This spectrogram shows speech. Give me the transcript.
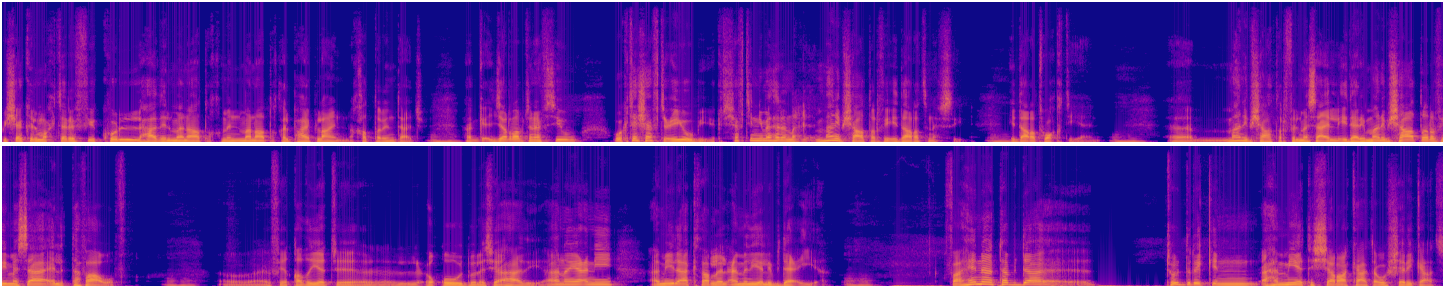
بشكل محترف في كل هذه المناطق من مناطق ال pipeline خط الإنتاج. جربت نفسي و- واكتشفت عيوبي. اكتشفت إني مثلا ماني بشاطر في إدارة نفسي إدارة وقتي يعني. آه، ماني بشاطر في المسائل الإدارية ماني بشاطر في مسائل التفاوض. آه، في قضية آه، العقود والأشياء هذه. أنا يعني أميل أكثر للعملية الإبداعية. فهنا تبدأ تدرك إن أهمية الشراكات أو الشركات.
